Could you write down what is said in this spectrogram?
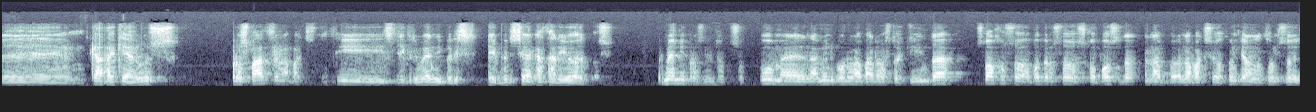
ε, κατά καιρούς προσπάθησε να απαξιωθεί η συγκεκριμένη υπηρεσία, η υπηρεσία καθαριότητας με μη προσλήψη προσωπικού, με να μην μπορούν να πάρουν αυτοκίνητα. Στόχος, ο απότερος σκοπός ήταν να, να απαξιωθούν και να δοθούν στο,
